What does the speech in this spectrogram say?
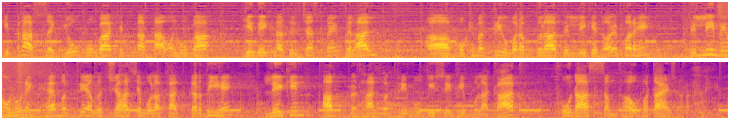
कितना सहयोग होगा कितना तावन होगा ये देखना दिलचस्प है। फ़िलहाल मुख्यमंत्री उमर अब्दुल्ला दिल्ली के दौरे पर हैं। दिल्ली में उन्होंने गृह मंत्री अमित शाह से मुलाकात कर दी है लेकिन अब प्रधानमंत्री मोदी से भी मुलाकात होना संभव बताया जा रहा है।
